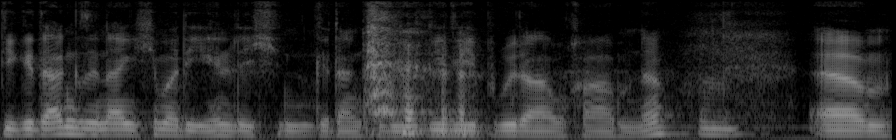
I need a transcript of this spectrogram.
Die Gedanken sind eigentlich immer die ähnlichen Gedanken, die die, die Brüder auch haben. Ne? Mhm. Ähm,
